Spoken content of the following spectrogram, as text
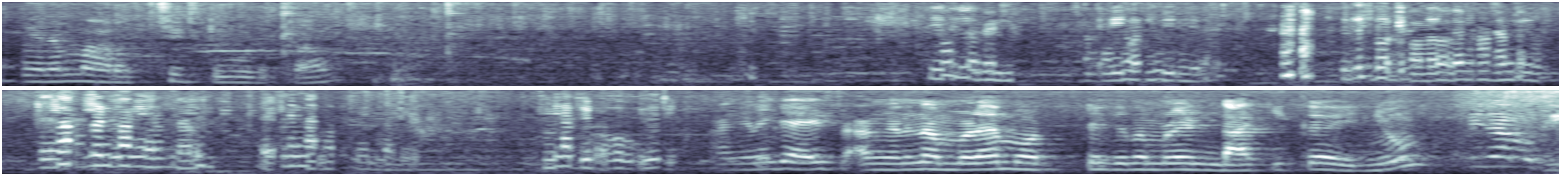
ഇങ്ങനെ മറിച്ചിട്ട് കൊടുക്കാം അങ്ങനെ ഗൈസ് അങ്ങനെ നമ്മളെ മുട്ടയ്ക്ക് നമ്മൾ ഉണ്ടാക്കി കഴിഞ്ഞു. പിന്നെ നമുക്ക്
